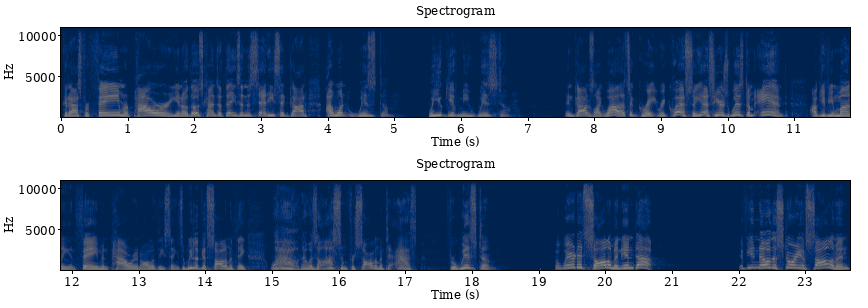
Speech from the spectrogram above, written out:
could ask for fame or power, or, you know, those kinds of things. And instead, he said, God, I want wisdom. Will you give me wisdom? And God was like, wow, that's a great request. So, yes, here's wisdom, and I'll give you money and fame and power and all of these things. And we look at Solomon and think, wow, that was awesome for Solomon to ask for wisdom. But where did Solomon end up? If you know the story of Solomon,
